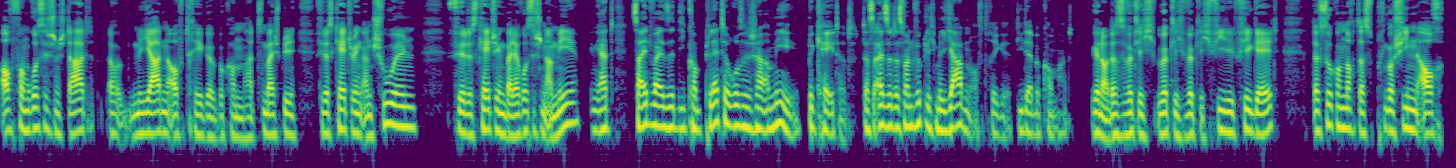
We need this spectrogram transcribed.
auch vom russischen Staat äh, Milliardenaufträge bekommen hat. Zum Beispiel für das Catering an Schulen, für das Catering bei der russischen Armee. Er hat zeitweise die komplette russische Armee becatert. Das also, das waren wirklich Milliardenaufträge, die der bekommen hat. Genau, das ist wirklich, wirklich, wirklich viel, viel Geld. Dazu kommt noch, dass Prigozhin auch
